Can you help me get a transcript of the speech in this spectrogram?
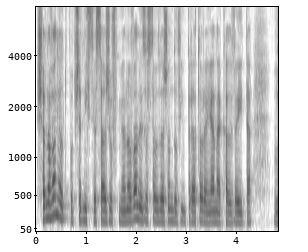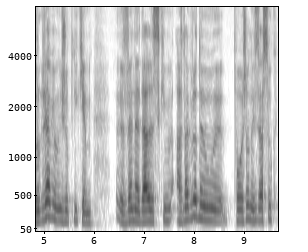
Szanowany od poprzednich cesarzów, mianowany został zarządów imperatora Jana Kalwejta burgrabią i żupnikiem wenedalskim, a w nagrodę położonych zasług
